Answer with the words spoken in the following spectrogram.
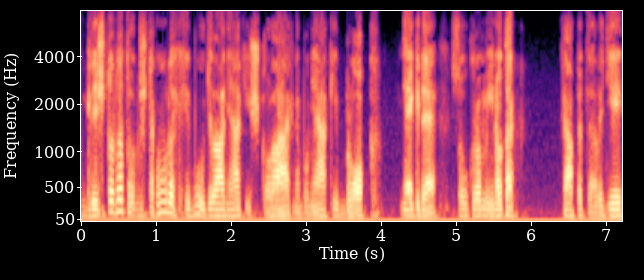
Když tohleto, když takovouhle chybu udělá nějaký školák nebo nějaký blok někde soukromý, no tak Chápete, lidi e,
